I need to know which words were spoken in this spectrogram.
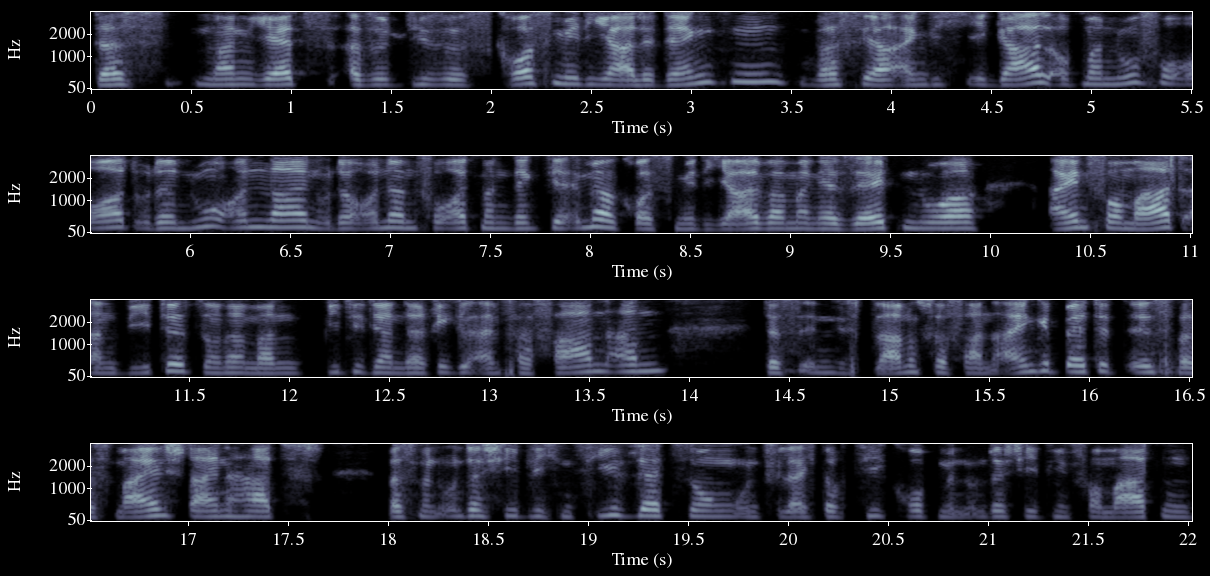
dass man jetzt, also dieses crossmediale Denken, was ja eigentlich egal, ob man nur vor Ort oder nur online oder online vor Ort, man denkt ja immer crossmedial, weil man ja selten nur ein Format anbietet, sondern man bietet ja in der Regel ein Verfahren an, das in das Planungsverfahren eingebettet ist, was Meilensteine hat, was mit unterschiedlichen Zielsetzungen und vielleicht auch Zielgruppen in unterschiedlichen Formaten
